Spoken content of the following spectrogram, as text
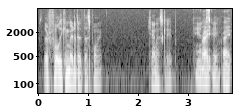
So they're fully committed at this point. Can't escape. Can't right, escape. Right.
